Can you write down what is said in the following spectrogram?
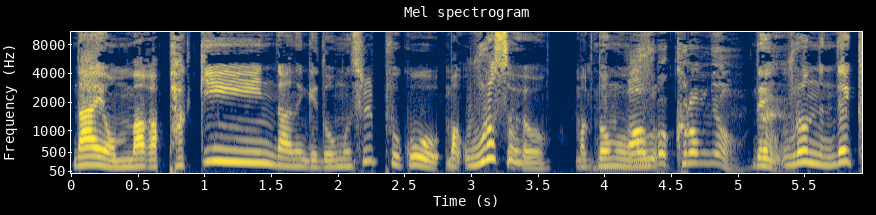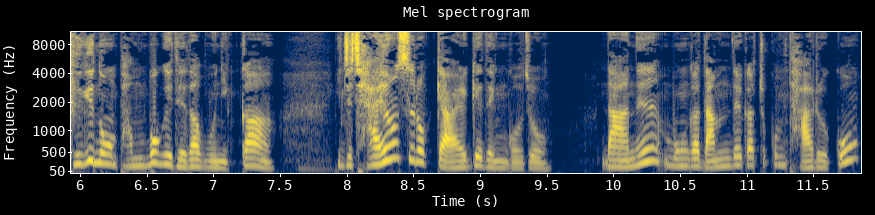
나의 엄마가 바뀐다는 게 너무 슬프고 막 울었어요. 막 너무 아, 울- 뭐 그럼요. 네, 울었는데 그게 너무 반복이 되다 보니까 이제 자연스럽게 알게 된 거죠. 나는 뭔가 남들과 조금 다르고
